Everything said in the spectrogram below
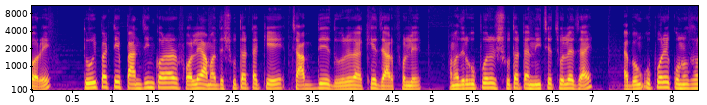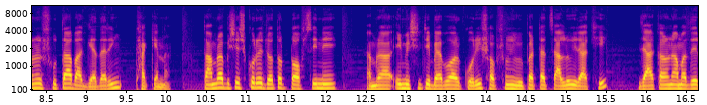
করে। তো উইপারটি পাঞ্চিং করার ফলে আমাদের সুতাটাকে চাপ দিয়ে ধরে রাখে, যার ফলে আমাদের উপরের সুতাটা নিচে চলে যায় এবং উপরে কোনো ধরনের সুতা বা গ্যাদারিং থাকে না। তো আমরা বিশেষ করে যত টপসিনে আমরা এই মেশিনটি ব্যবহার করি, সবসময় উইপারটা চালুই রাখি, যার কারণে আমাদের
